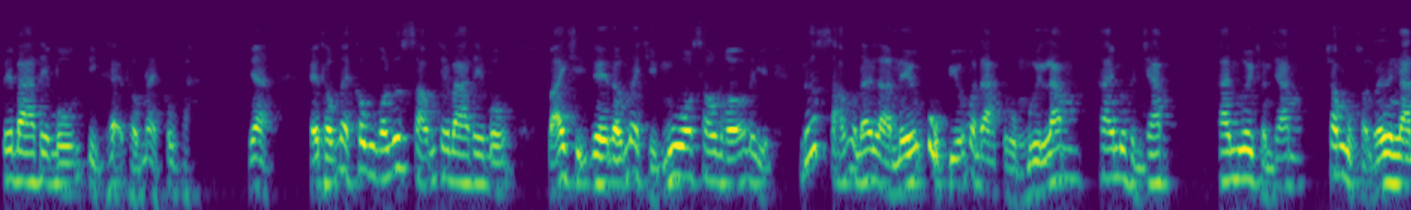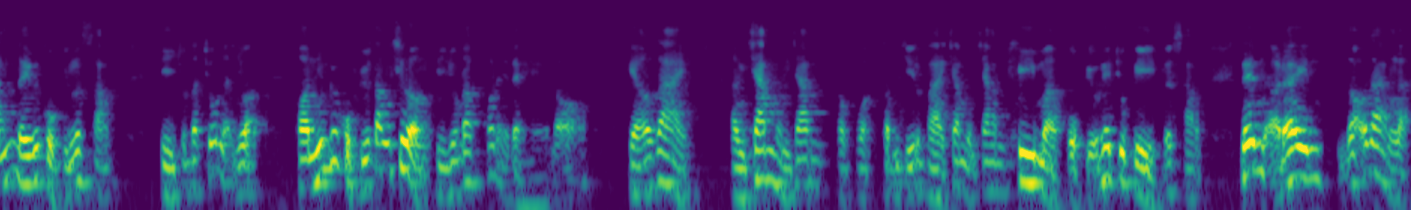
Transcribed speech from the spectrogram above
t 3 t 4 thì hệ thống này không phải nha hệ thống này không có lướt sóng T3 T4 mà anh chị, hệ thống này chỉ mua sau đó thì lướt sóng ở đây là nếu cổ phiếu mà đạt của 15 20 phần trăm 20 phần trăm trong một khoảng thời gian ngắn đấy với cổ phiếu lướt sóng thì chúng ta chốt lợi nhuận. Còn những cái cổ phiếu tăng trưởng thì chúng ta có thể để nó kéo dài hàng trăm phần trăm hoặc thậm chí là vài trăm phần trăm khi mà cổ phiếu hết chu kỳ lướt sóng. Nên ở đây rõ ràng là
